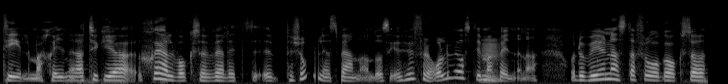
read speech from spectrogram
till maskinerna tycker jag själv också är väldigt eh, personligen spännande att se. Hur förhåller vi oss till mm. maskinerna? Och då blir nästa fråga också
